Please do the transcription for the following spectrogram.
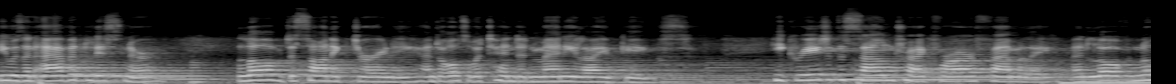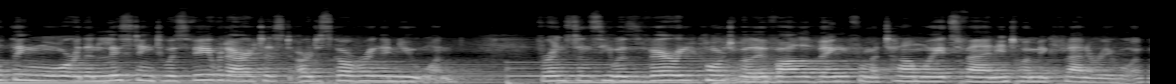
He was an avid listener, loved the sonic journey, and also attended many live gigs. He created the soundtrack for our family and loved nothing more than listening to his favourite artist or discovering a new one. For instance, he was very comfortable evolving from a Tom Waits fan into a Mick Flannery one.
